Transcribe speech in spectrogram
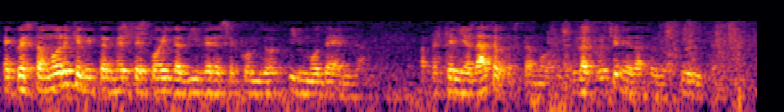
è questo amore che mi permette poi da vivere secondo il modello, ma perché mi ha dato questo amore, sulla croce mi ha dato lo spirito.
